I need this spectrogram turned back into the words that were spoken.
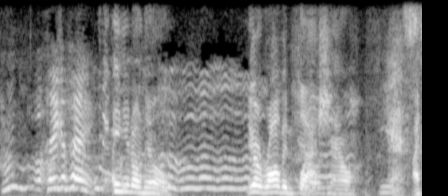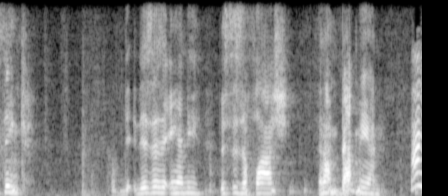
I don't know. Pay, get pay. And you don't know. You're Robin Flash now. Yes. I think. This is Andy. This is a Flash, and I'm Batman. Bye.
